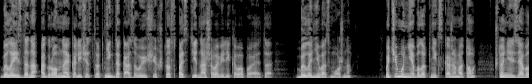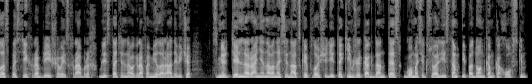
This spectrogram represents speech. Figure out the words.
было издано огромное количество книг, доказывающих, что спасти нашего великого поэта было невозможно? Почему не было книг, скажем, о том, что нельзя было спасти храбрейшего из храбрых, блистательного графа Милорадовича, смертельно раненого на Сенатской площади, таким же, как Дантес, гомосексуалистом и подонком Каховским?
